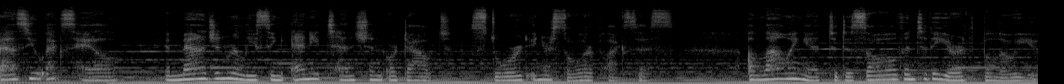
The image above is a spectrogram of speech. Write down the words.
As you exhale, imagine releasing any tension or doubt stored in your solar plexus allowing it to dissolve into the earth below you.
